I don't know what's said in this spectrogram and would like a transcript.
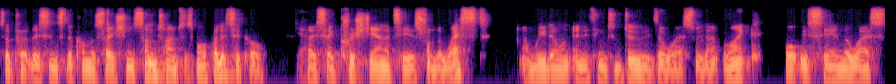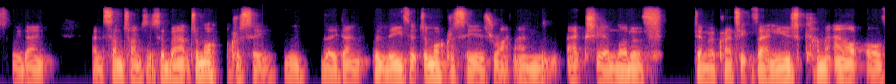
to put this into the conversation. Sometimes it's more political. Yeah. They say Christianity is from the West, and we don't want anything to do with the West. We don't like what we see in the West. We don't and sometimes it's about democracy. They don't believe that democracy is right. And actually, a lot of democratic values come out of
